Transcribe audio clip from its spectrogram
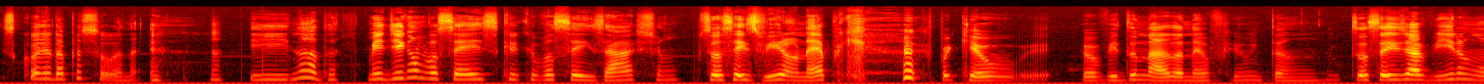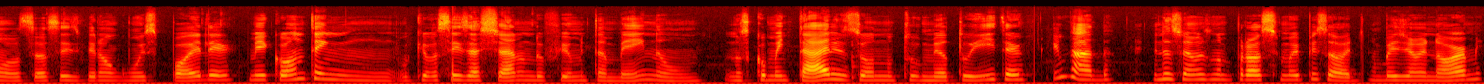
escolha da pessoa, né? E nada. Me digam vocês o que, que vocês acham. Se vocês viram, né? Porque, porque eu, eu vi do nada, né? O filme. Então, se vocês já viram ou se vocês viram algum spoiler, me contem o que vocês acharam do filme também no, nos comentários ou no tu, meu Twitter. E nada. E nos vemos no próximo episódio. Um beijão enorme.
